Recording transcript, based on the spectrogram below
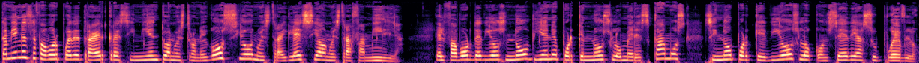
También ese favor puede traer crecimiento a nuestro negocio, nuestra iglesia o nuestra familia. El favor de Dios no viene porque nos lo merezcamos, sino porque Dios lo concede a su pueblo.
